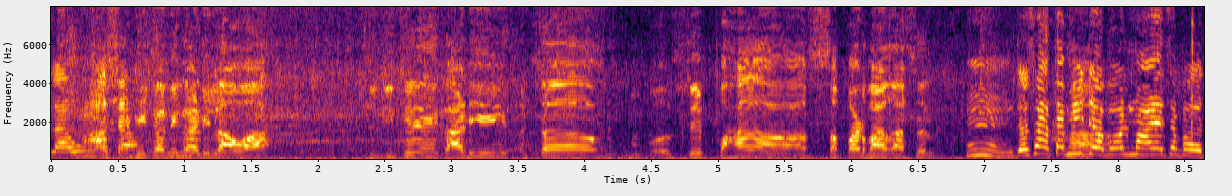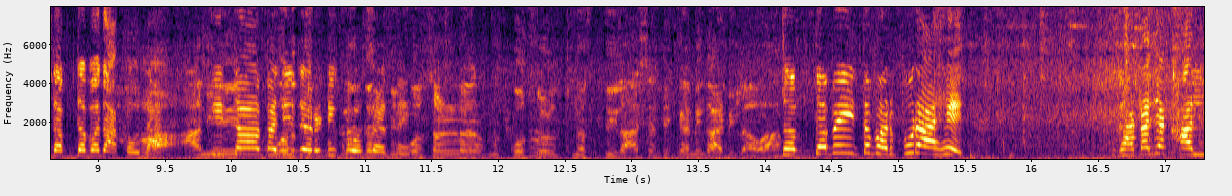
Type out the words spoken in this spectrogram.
लावून अशा ठिकाणी गाडी लावा की जिथे गाडीचा सेफ हा सपाट भाग असेल. हम्म जसं आता मी हा. डबल माळ्याचा धबधबा दाखवला. हा, तिथं कधी वरती दरडी कुठल्या कोसळत दरडी नाही. कोसळणार कोसळत नसतील अशा ठिकाणी गाडी लावा. धबधबे इथं भरपूर आहेत. घाटाच्या खाल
